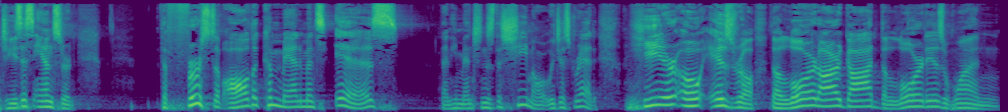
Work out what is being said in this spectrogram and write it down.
Jesus answered, The first of all the commandments is, then he mentions the Shema, what we just read. Hear, O Israel, the Lord our God, the Lord is one.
